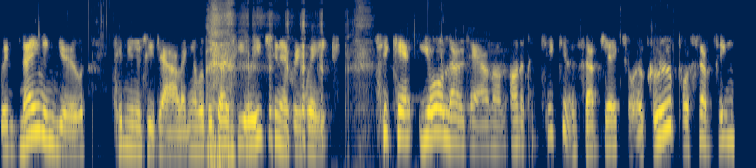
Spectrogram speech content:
we're naming you Community Darling, and we'll be going to you each and every week to get your lowdown on, on a particular subject or a group or something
